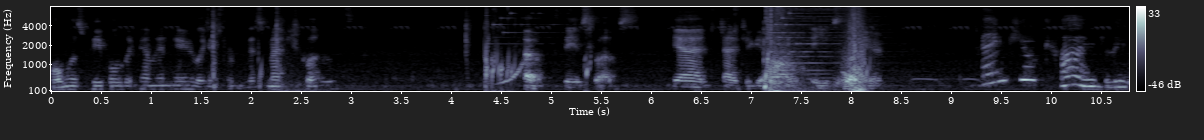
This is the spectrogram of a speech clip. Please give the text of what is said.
homeless people that come in here looking for mismatched clothes? Oh, thieves' clothes. Yeah, I, I do get a lot of thieves in here. Thank you kindly.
